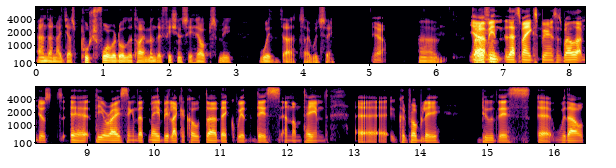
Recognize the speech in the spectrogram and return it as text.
and then I just push forward all the time, and the efficiency helps me with that. I would say. Yeah. Um, Yeah, I I, mean think- that's my experience as well. I'm just uh, theorizing that maybe like a Kota deck with this and Untamed uh, could probably do this uh, without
